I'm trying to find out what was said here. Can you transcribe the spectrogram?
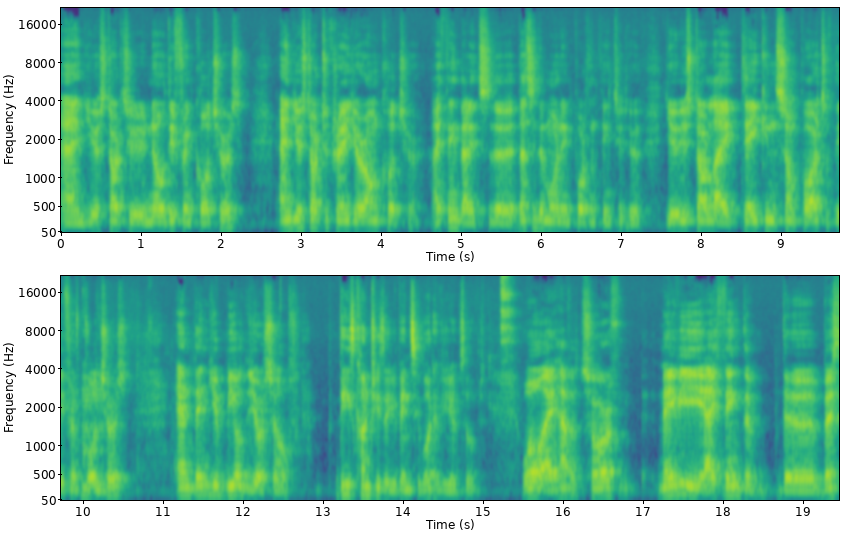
and you start to know different cultures and you start to create your own culture. I think that it's the that's the more important thing to do. You you start like taking some parts of different Mhm. cultures, and then you build yourself. These countries that you've been to, what have you absorbed? Well, I have absorbed maybe I think the the best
